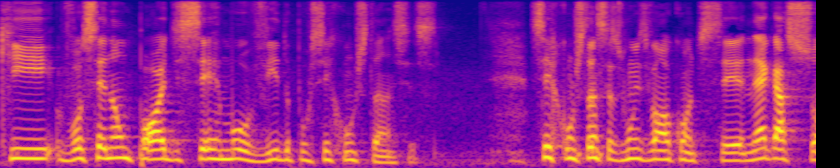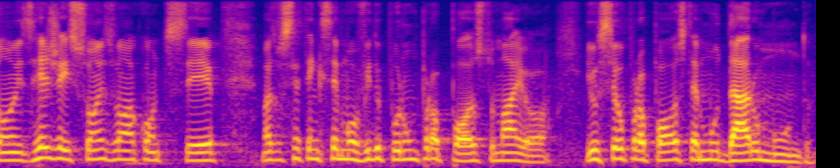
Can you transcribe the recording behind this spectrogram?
que você não pode ser movido por circunstâncias. Circunstâncias ruins vão acontecer, negações, rejeições vão acontecer, mas você tem que ser movido por um propósito maior. E o seu propósito é mudar o mundo.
